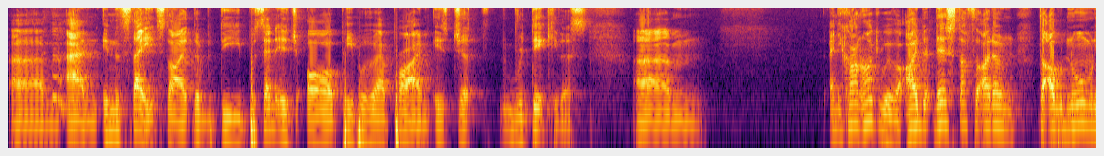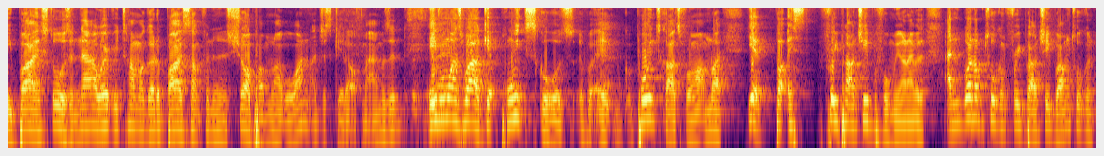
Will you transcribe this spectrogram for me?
Um, and in the states, like the the percentage of people who have Prime is just ridiculous. Um, and you can't argue with it. I, there's stuff that I don't that I would normally buy in stores, and now every time I go to buy something in a shop, I'm like, well, why don't I just get it off my Amazon? Even ones where I get point scores, uh, points cards from, it, I'm like, yeah, but it's three pound cheaper for me on Amazon. And when I'm talking three pound cheaper, I'm talking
